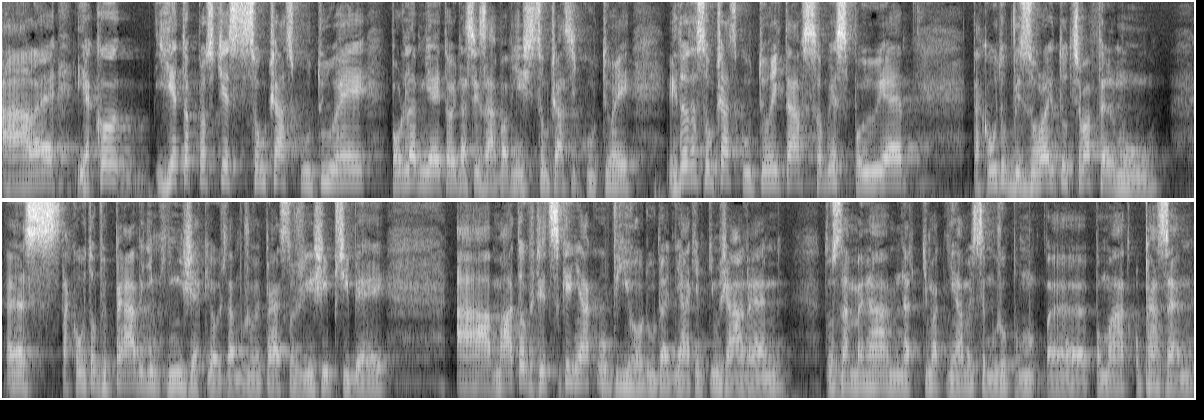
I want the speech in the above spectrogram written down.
ale jako je to prostě součást kultury, podle mě je to jedna z těch zábavnějších součástí kultury. Je to ta součást kultury, která v sobě spojuje takovou tu vizualitu třeba filmů eh, s takovou to vyprávěním knížek, jo, že tam můžou vyprávět složitější příběhy. A má to vždycky nějakou výhodu nad nějakým tím žánrem, to znamená, nad těma knihami si můžou eh, pomáhat obrazem,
